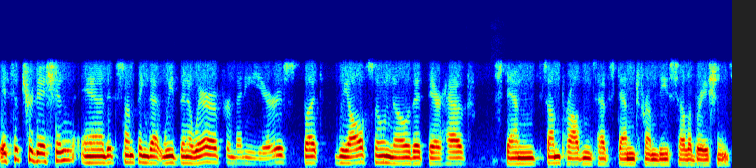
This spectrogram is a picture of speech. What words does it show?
It's a tradition and it's something that we've been aware of for many years, but we also know that there have stemmed, some problems have stemmed from these celebrations.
